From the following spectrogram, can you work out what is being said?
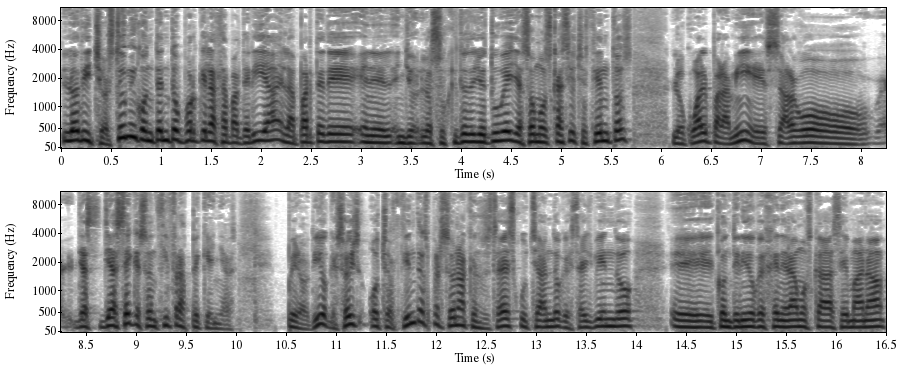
lo dicho, estoy muy contento porque la zapatería, en la parte de en los suscritos de YouTube, ya somos casi 800, lo cual para mí es algo, ya, sé que son cifras pequeñas, pero, tío, que sois 800 personas que nos estáis escuchando, que estáis viendo eh, el contenido que generamos cada semana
